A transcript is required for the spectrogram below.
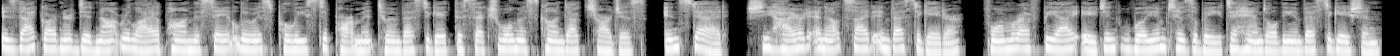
is that Gardner did not rely upon the St. Louis Police Department to investigate the sexual misconduct charges. Instead, She hired an outside investigator, former FBI agent William Tisaby to handle the investigation.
